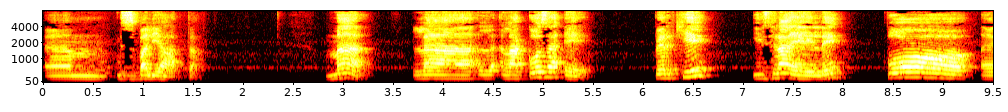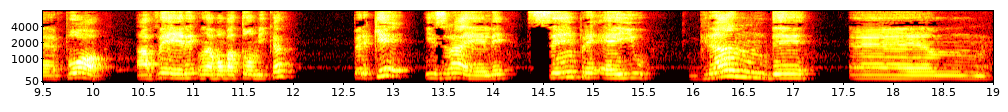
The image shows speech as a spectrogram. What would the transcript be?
um, sbagliata. Ma la, la, la cosa è perché Israele può, eh, può avere una bomba atomica? Perché Israele sempre è il grande, ehm,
